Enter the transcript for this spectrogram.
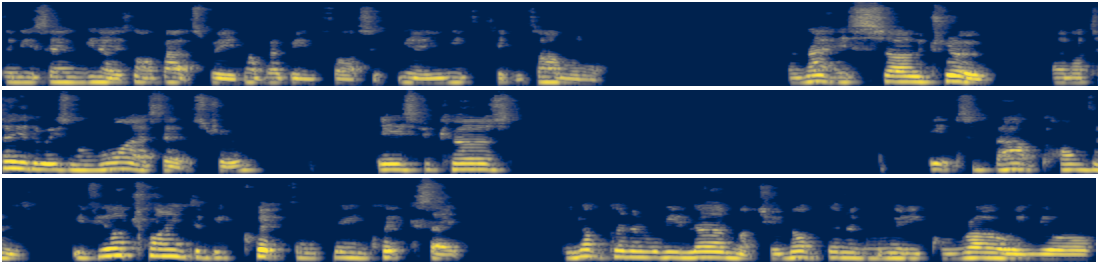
then you're saying, you know, it's not about speed, not about being fast. You know, you need to take your time on it. And that is so true. And I'll tell you the reason why I say it's true is because it's about confidence. If you're trying to be quick for being quick's sake, you're not going to really learn much. You're not going to really grow in your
